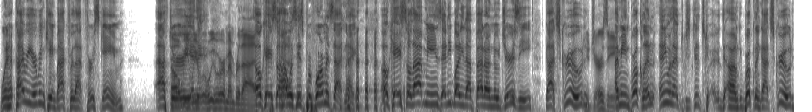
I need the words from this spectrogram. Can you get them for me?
when Kyrie Irving came back for that first game after Oh, we, we, the- we remember that. Okay, so how was his performance that night? okay, so that means anybody that bet on New Jersey got screwed. New Jersey. I mean Brooklyn. Anyone that um, Brooklyn got screwed,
